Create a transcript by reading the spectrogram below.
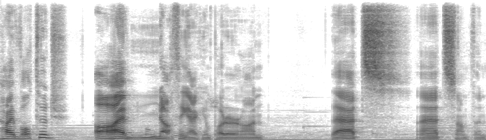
High voltage? Oh, I have nothing I can put it on. That's... that's something.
